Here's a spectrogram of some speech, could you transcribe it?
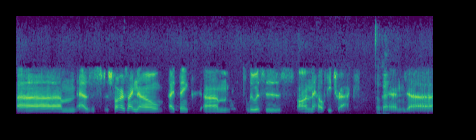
Um, Um, as as far as I know, I think um, Louis is on the healthy track, Okay. and uh,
